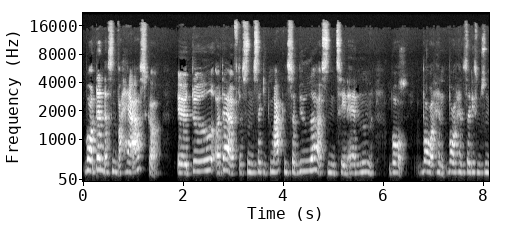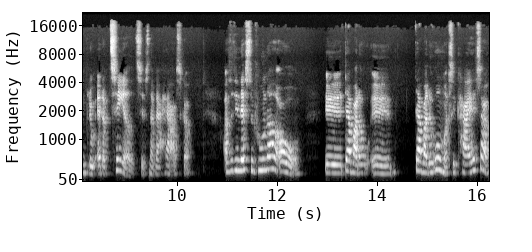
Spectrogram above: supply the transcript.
hvor den der sådan var hersker, øh, døde, og derefter sådan, så gik magten så videre sådan, til en anden, hvor, hvor, han, hvor han så ligesom sådan blev adopteret til sådan at være hersker. Og så de næste 100 år, øh, der, var der, øh, der var det romerske kejser,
